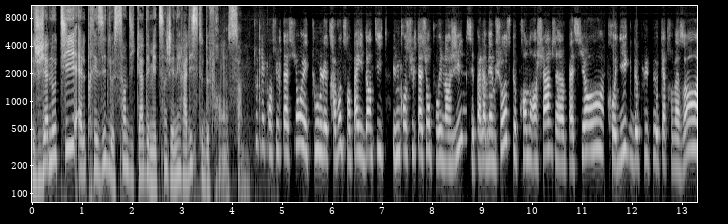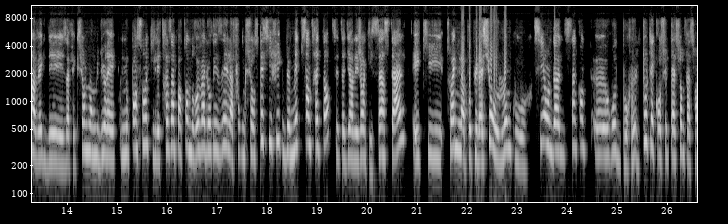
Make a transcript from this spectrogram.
Gianotti. Elle préside le syndicat des médecins généralistes de France. Toutes les consultations et tous les travaux ne sont pas identiques. Une consultation pour une angine, c'est pas la même chose que prendre en charge un patient chronique de plus de 80 ans avec des affections de longue durée. Nous pensons qu'il est très important de revaloriser la fonction spécifique de médecin traitant, c'est-à-dire les gens qui s'installent et qui soignent la population au long cours. Si on donne 50 euros pour toutes les consultations de façon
